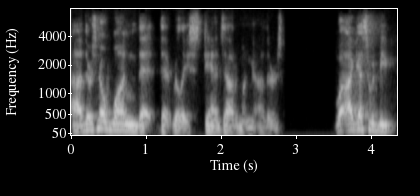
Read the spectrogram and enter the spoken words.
uh, there's no one that, that really stands out among others. Well, I guess it would be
